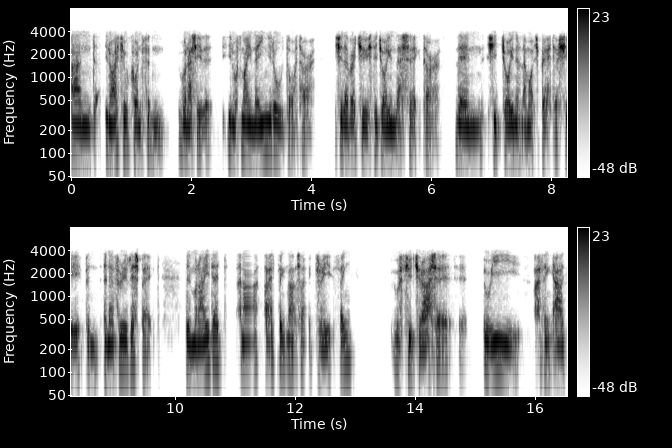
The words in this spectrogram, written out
And, you know, I feel confident when I say that, you know, if my nine year old daughter should ever choose to join this sector, then she'd join it in a much better shape in, in every respect than when I did. And I, I think that's a great thing with Future Asset, we, I think, had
